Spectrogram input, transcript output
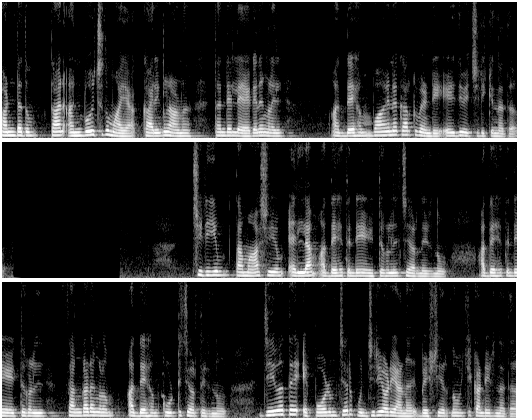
കണ്ടതും താൻ അനുഭവിച്ചതുമായ കാര്യങ്ങളാണ് തന്റെ ലേഖനങ്ങളിൽ അദ്ദേഹം വായനക്കാർക്ക് വേണ്ടി എഴുതി വച്ചിരിക്കുന്നത് ചിരിയും തമാശയും എല്ലാം അദ്ദേഹത്തിന്റെ എഴുത്തുകളിൽ ചേർന്നിരുന്നു. അദ്ദേഹത്തിന്റെ എഴുത്തുകളിൽ സങ്കടങ്ങളും അദ്ദേഹം കൂട്ടിച്ചേർത്തിരുന്നു. ജീവിതത്തെ എപ്പോഴും ചെറു പുഞ്ചിരിയോടെയാണ് ബഷീർ നോക്കിക്കണ്ടിരുന്നത്.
